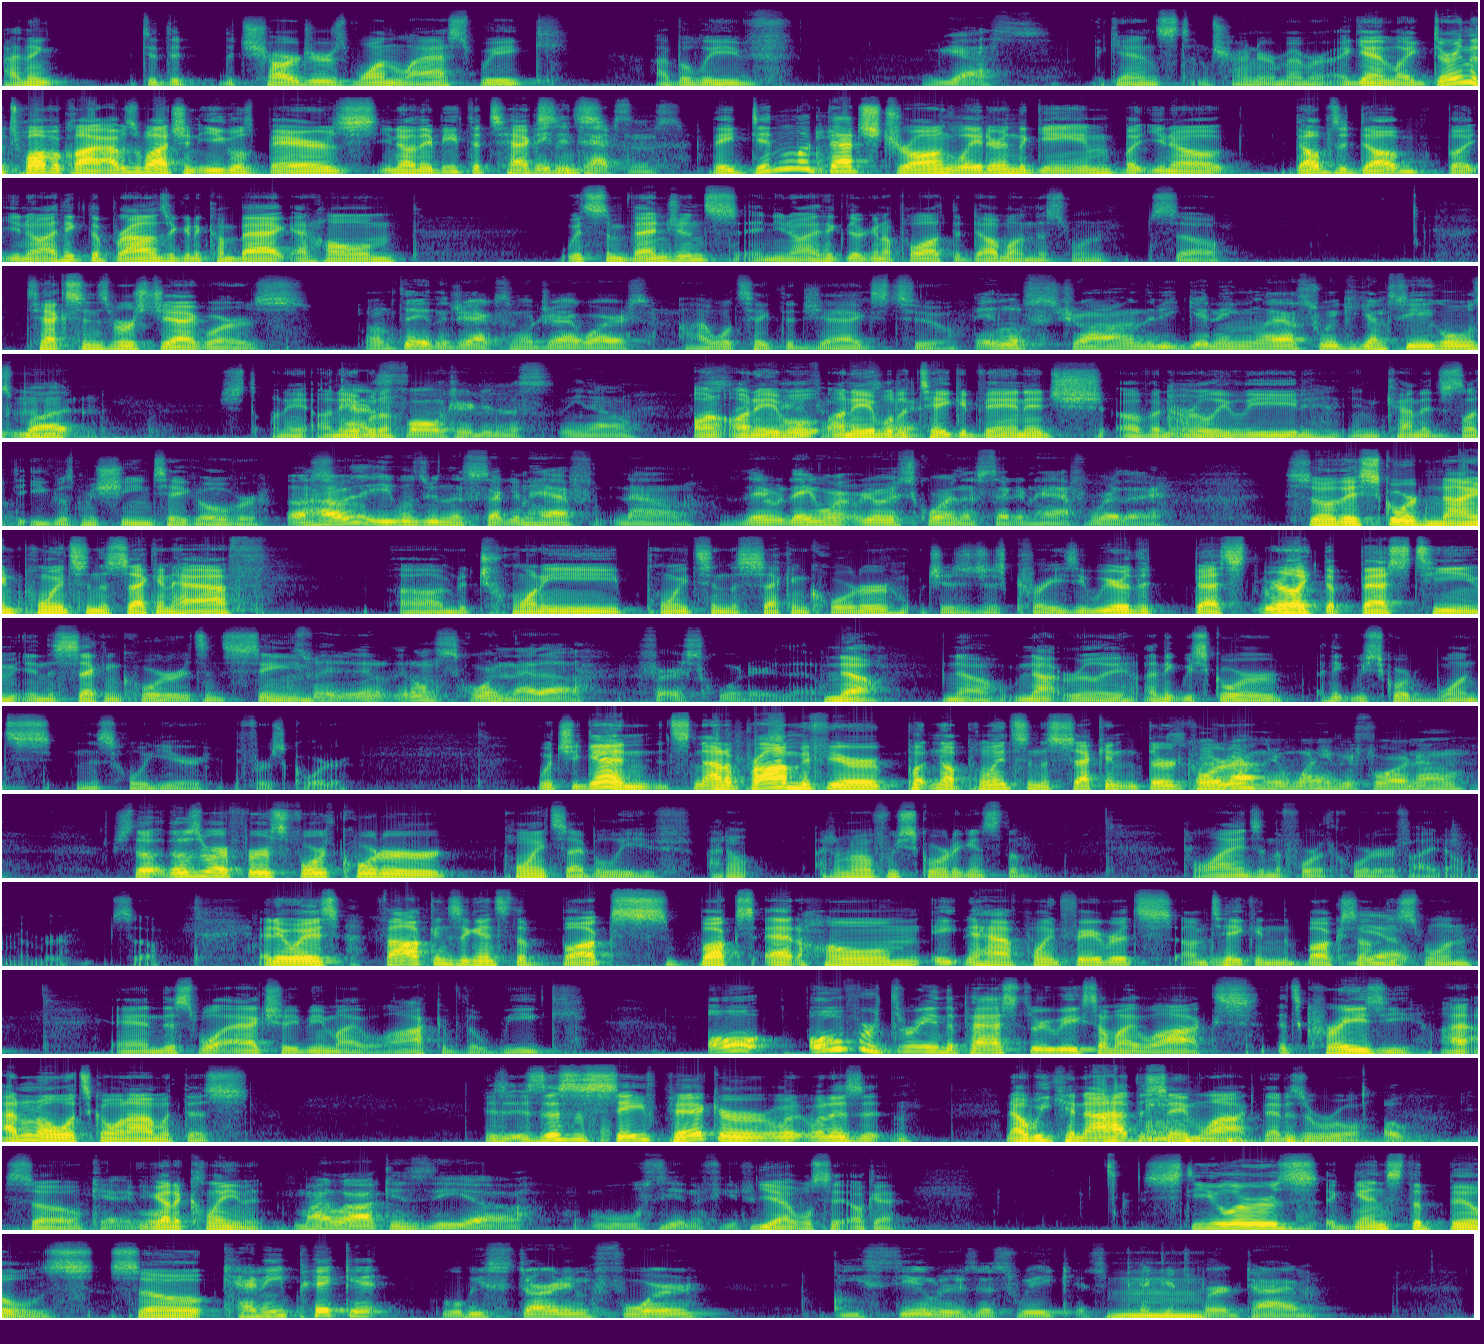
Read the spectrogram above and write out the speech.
I think did the the Chargers won last week, I believe Yes. against. I'm trying to remember again. Like during the 12 o'clock, I was watching Eagles Bears. You know they beat the Beat Texans. the Texans. They didn't look that strong later in the game, but you know dub's a dub. But you know I think the Browns are gonna come back at home with some vengeance, and you know I think they're gonna pull out the dub on this one. So Texans versus Jaguars. I'm taking the Jacksonville Jaguars. I will take the Jags too. They looked strong in the beginning last week against the Eagles, Mm-hmm. but Just una- unable to faltered in this. You know, un- unable half, I wanna unable to take advantage of an early lead and kind of just let the Eagles machine take over. Uh, how are the Eagles doing the second half now? They they weren't really scoring the second half, were they? So they scored nine points in the second half, um, to twenty points in the second quarter, which is just crazy. We are the best. We're like the best team in the second quarter. It's insane. They don't, they don't score in that uh, first quarter though. No, no, not really. I think we scored. I think we scored once in this whole year, the first quarter. Which again, it's not a problem if you're putting up points in the second and third It's not quarter. problem You're winning if you're four now. So those were our first fourth quarter points, I believe. I don't I don't know if we scored against the Lions in the fourth quarter if I don't remember. So anyways, Falcons against the Bucks. Bucks at home, eight and a half point favorites. I'm taking the Bucks on Yep. this one. And this will actually be my lock of the week. Oh, over three in the past three weeks on my locks. It's crazy. I, I don't know what's going on with this. Is, is this a safe pick or what, what is it? Now we cannot have the same lock. That is a rule. Oh, So Okay, you well- got to claim it. my lock is the. uh We'll see in the future. Yeah, we'll see. Okay. Steelers against the Bills. So Kenny Pickett will be starting for the Steelers this week. It's Hmm. Pickettsburg time.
